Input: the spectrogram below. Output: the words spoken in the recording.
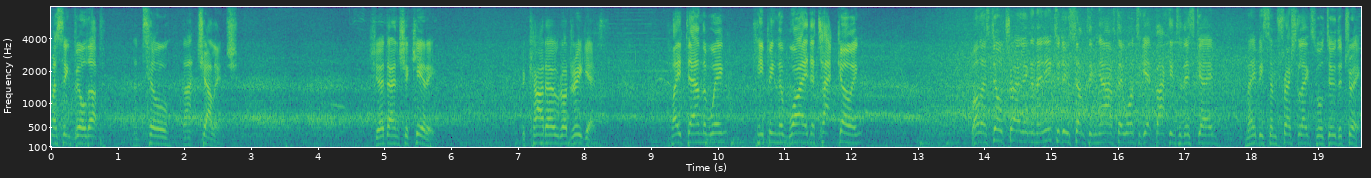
Promising build-up until that challenge. Xherdan Shaqiri. Ricardo Rodriguez. Played down the wing, keeping the wide attack going. Well, they're still trailing and they need to do something now if they want to get back into this game. Maybe some fresh legs will do the trick.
